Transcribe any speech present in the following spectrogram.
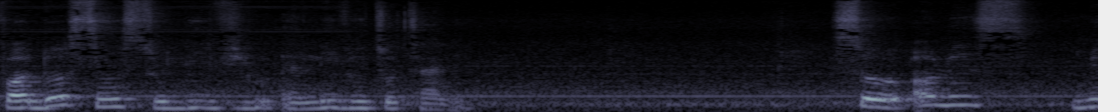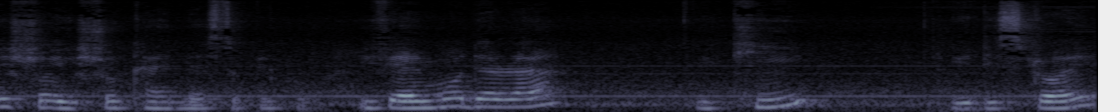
For those things to leave you and leave you totally. So always make sure you show kindness to people. If you're a murderer you kill you destroy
